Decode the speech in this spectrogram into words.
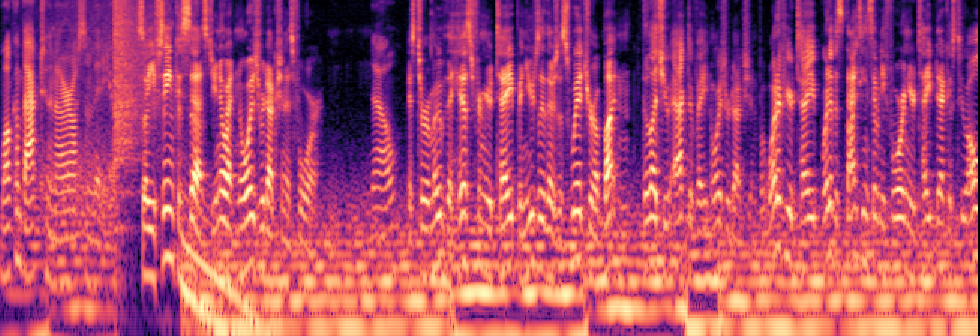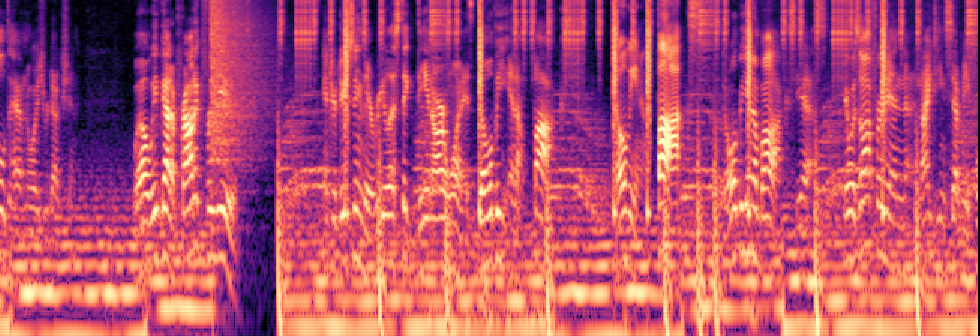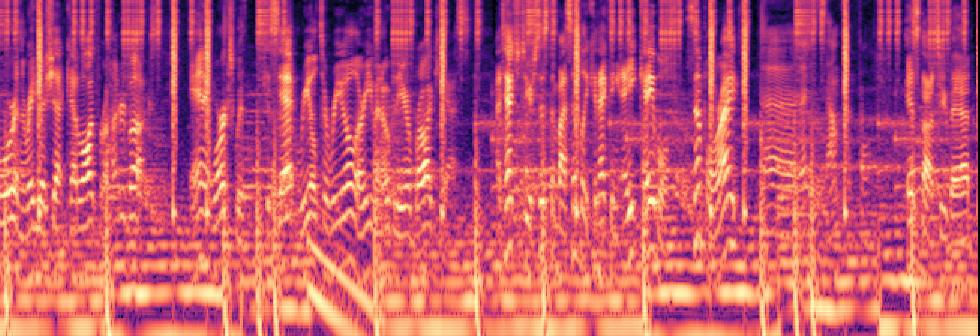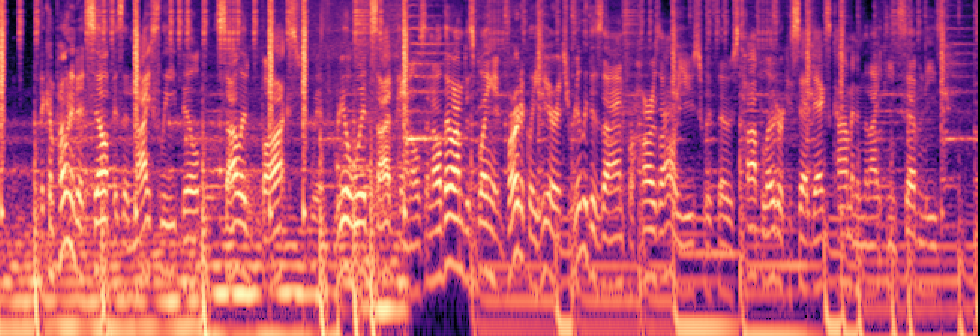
Welcome back to another awesome video. So you've seen cassettes. Do you know what noise reduction is for? No. It's to remove the hiss from your tape, and usually there's a switch or a button that lets you activate noise reduction. But what if your tape, what if it's 1974 and your tape deck is too old to have noise reduction? Well, we've got a product for you. Introducing the Realistic DNR1. It's Dolby in a box. Dolby in a box. Dolby in a box, yes. It was offered in 1974 in the Radio Shack catalog for 100 bucks and it works with cassette, reel to reel, or even over the air broadcast. Attached to your system by simply connecting eight cables. Simple, right? Uh, that doesn't sound simple. It's not too bad. The component itself is a nicely built, solid box with real wood side panels, and although I'm displaying it vertically here, it's really designed for horizontal use with those top loader cassette decks common in the 1970s,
